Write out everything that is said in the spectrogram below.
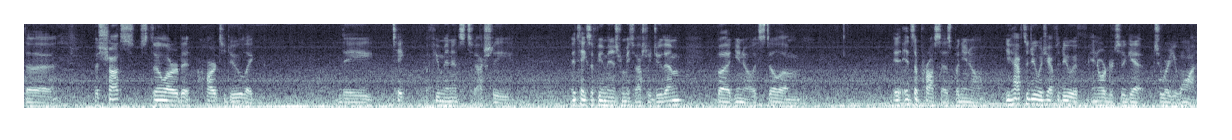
the the shots still are a bit hard to do. Like they take a few minutes to actually. It takes a few minutes for me to actually do them, but you know it's still um. It, it's a process, but you know you have to do what you have to do if in order to get to where you want.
